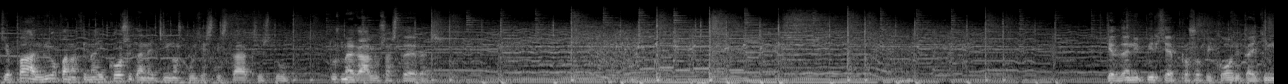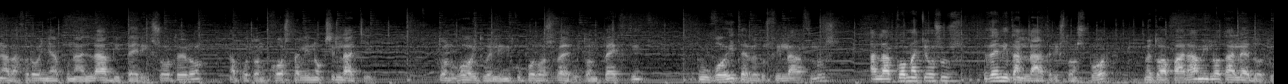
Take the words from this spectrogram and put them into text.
και πάλι ο Παναθηναϊκός ήταν εκείνος που είχε στις τάξεις του τους μεγάλους αστέρες. Και δεν υπήρχε προσωπικότητα εκείνα τα χρόνια που να λάμπει περισσότερο από τον Κώστα Λινοξυλάκη, τον γόη του ελληνικού ποδοσφαίρου, τον παίκτη που γοήτευε τους φιλάθλους, αλλά ακόμα και όσους δεν ήταν λάτρεις στον σπορ, με το απαράμιλο ταλέντο του.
